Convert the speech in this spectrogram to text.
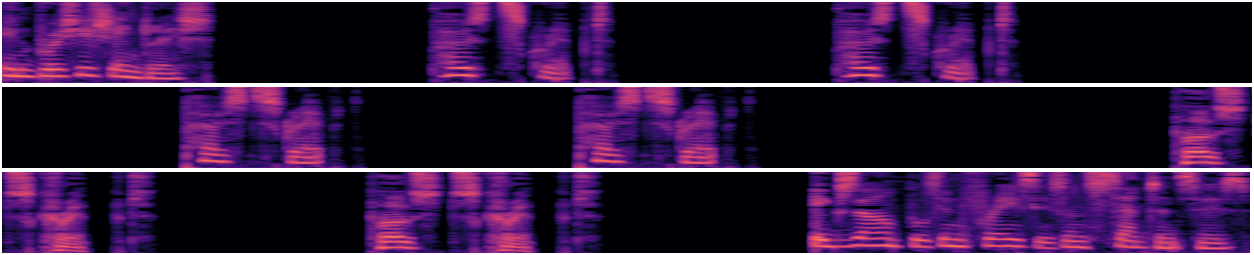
In British English. Postscript. Postscript. Postscript. Postscript. Postscript. Postscript. Examples in phrases and sentences.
